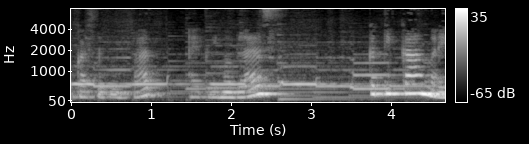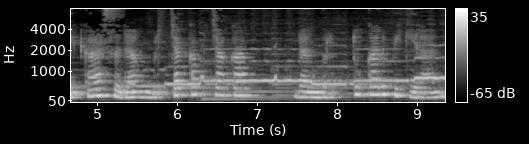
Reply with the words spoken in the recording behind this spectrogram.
Lukas 24 ayat 15 Ketika mereka sedang bercakap-cakap dan bertukar pikiran,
